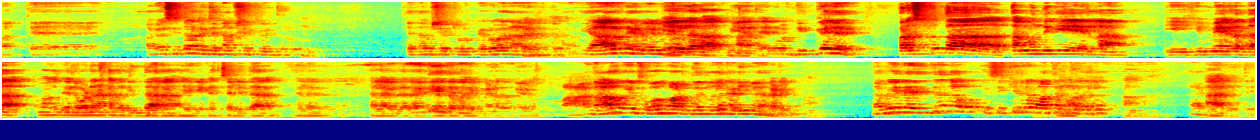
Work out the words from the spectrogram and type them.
ಮತ್ತೆ ಆಗ ಸಿದ್ಧಾರ್ಥ ಚೆನ್ನಂ ಶೆಟ್ಟರು ಇದ್ರು ಚೆನ್ನಂ ಶೆಟ್ಟರು ಪೆರುವ ನಾರಾಯಣ ಇದ್ರು. ಯಾರನ್ನು ಹೇಳುವ ಎಲ್ಲರ ಆತ್ಮೀಯತೆ. ದಿಗ್ಗಜರೇ ಪ್ರಸ್ತುತ ತಮ್ಮೊಂದಿಗೆ ಎಲ್ಲ ಈ ಹಿಮ್ಮೇಳದ ಒಡನಾಟದಲ್ಲಿ ಇದ್ದಾರಾ ಹೇಗೆ ಕಚ್ಚಲಿದ್ದಾರ ಎಲ್ಲ ಕಲಾವಿದರ ಅಥವಾ ಹಿಮ್ಮೇಳದ ನಾವು ಫೋನ್ ಮಾಡಿದ್ದೆಲ್ಲ ಕಡಿಮೆ ಕಡಿಮೆ. ನಮಗೇನೆ ಇದ್ರೆ ನಾವು ಸಿಕ್ಕಿದ್ರೆ ಮಾತಾಡ್ತೇವೆ ಹ. ಆ ರೀತಿ.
